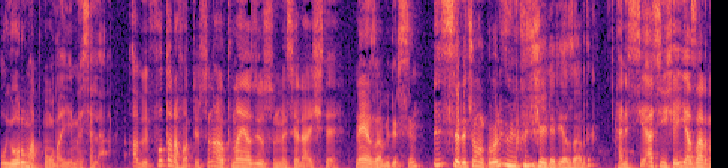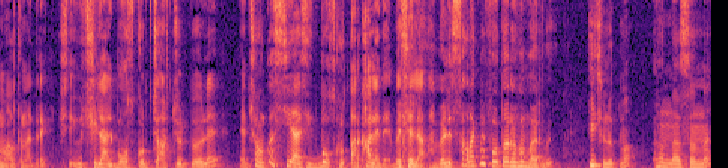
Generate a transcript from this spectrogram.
o yorum atma olayı mesela. Abi fotoğraf atıyorsun altına yazıyorsun mesela işte ne yazabilirsin? Biz lisede çoğunlukla böyle ülkücü şeyler yazardık. Hani siyasi şey yazardım altına direkt. İşte üç hilal, bozkurt, çarçurt böyle. Yani çoğunlukla siyasi bozkurtlar kalede mesela. Böyle salak bir fotoğrafım vardı. Hiç unutmam. Ondan sonra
